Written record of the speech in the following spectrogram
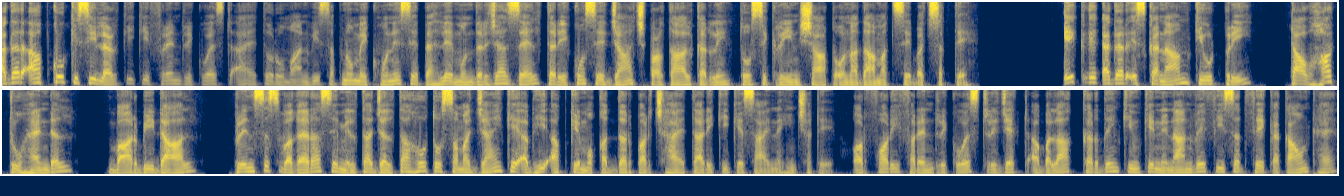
अगर आपको किसी लड़की की फ्रेंड रिक्वेस्ट आए तो रोमानवी सपनों में खोने से पहले मुंदरजा जैल तरीकों से जाँच पड़ताल कर लें तो स्क्रीन शॉट और नदामत से बच सकते हैं। एक, एक अगर इसका नाम क्यूट प्री टावहाट to handle Barbie doll princess वगैरह से मिलता जलता हो तो समझ जाएँ कि अभी आपके मुकद्दर पर छाए तारीकी के साय नहीं छटे और फौरी फ्रेंड रिक्वेस्ट रिजेक्ट अबलाक कर दें क्योंकि निन्यानवे फ़ीसद फेक अकाउंट है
